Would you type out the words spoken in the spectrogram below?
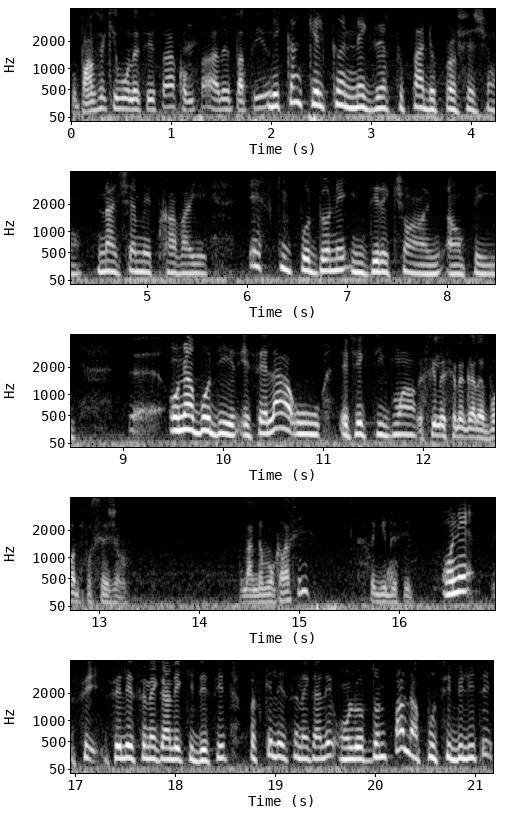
Vous pensez qu'ils vont laisser ça comme ça, aller partir? Mais quand quelqu'un n'exerce pas de profession, n'a jamais travaillé, est-ce qu'il peut donner une direction à un, pays? Euh, On a beau dire, et c'est là où effectivement Et si les Sénégalais votent pour ces gens? La démocratie, c'est qui décide. On est, c'est, les Sénégalais qui décident, parce que les Sénégalais, on ne leur donne pas la possibilité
